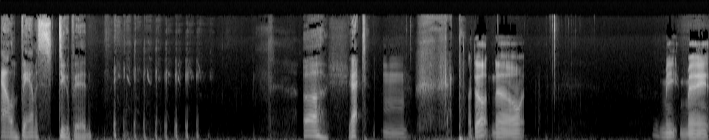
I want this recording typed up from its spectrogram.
Alabama, stupid. Oh, shit. Hmm. Shit. I don't know. Meet mate.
